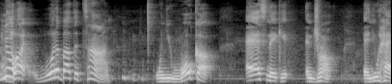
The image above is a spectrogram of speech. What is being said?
No. But what about the time when you woke up ass naked and drunk and you had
